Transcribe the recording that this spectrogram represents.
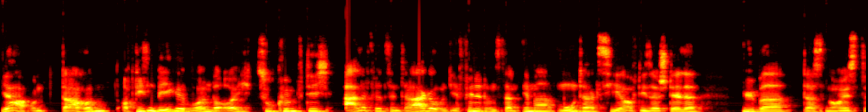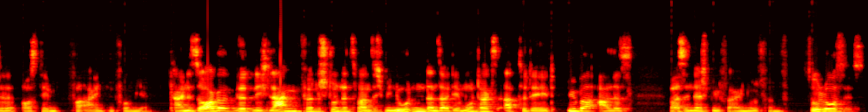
Ja, und darum, auf diesem Wege wollen wir euch zukünftig alle 14 Tage und ihr findet uns dann immer montags hier auf dieser Stelle über das Neueste aus dem Verein informieren. Keine Sorge, wird nicht lang, Viertelstunde, 20 Minuten, dann seid ihr montags up to date über alles, was in der Spielverein 05 so los ist.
